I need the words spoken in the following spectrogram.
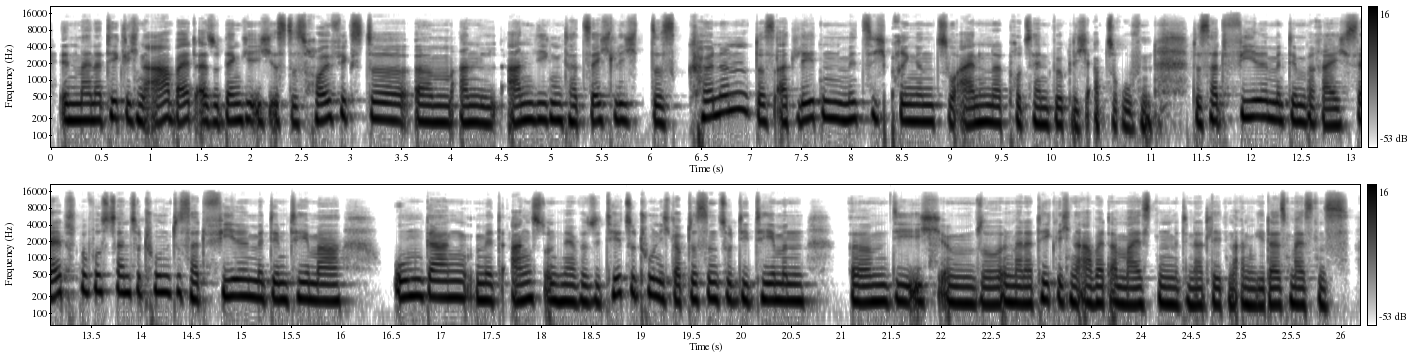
In meiner täglichen Arbeit, also denke ich, ist das häufigste ähm, an, Anliegen tatsächlich das Können, das Athleten mit sich bringen, zu 100 Prozent wirklich abzurufen. Das hat viel mit dem Bereich Selbstbewusstsein zu tun. Das hat viel mit dem Thema Umgang mit Angst und Nervosität zu tun. Ich glaube, das sind so die Themen, ähm, die ich ähm, so in meiner täglichen Arbeit am meisten mit den Athleten angehe. Da ist meistens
